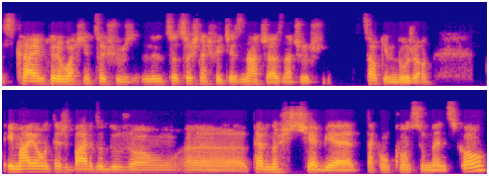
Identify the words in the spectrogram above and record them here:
z krajem, który właśnie coś już, co, coś na świecie znaczy, a znaczy już całkiem dużo. I mają też bardzo dużą e, pewność siebie, taką konsumencką,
